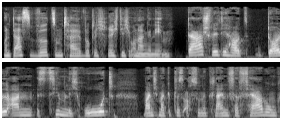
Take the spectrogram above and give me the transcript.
Und das wird zum Teil wirklich richtig unangenehm. Da schwillt die Haut doll an, ist ziemlich rot Manchmal gibt es auch so eine kleine Verfärbung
